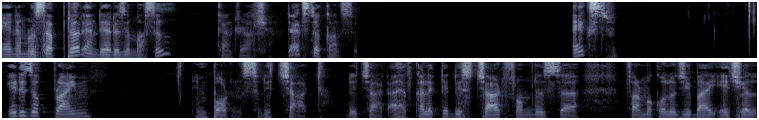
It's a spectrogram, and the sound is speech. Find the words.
nm receptor and there is a muscle contraction. That's the concept Next, it is of prime importance. This chart, this chart. I have collected this chart from this uh, pharmacology by H.L.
